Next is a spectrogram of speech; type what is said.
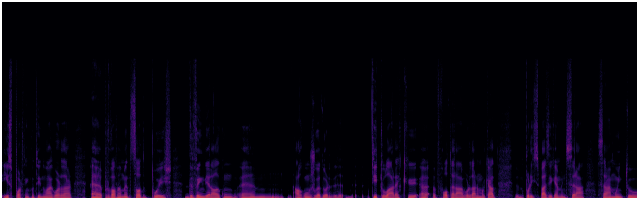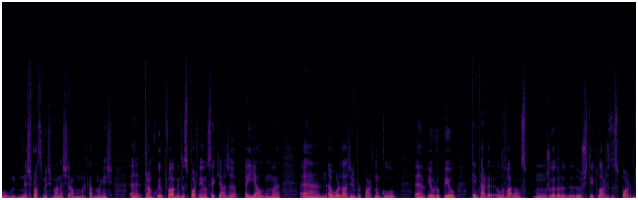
e o Sporting continua a aguardar. Uh, provavelmente só depois de vender algum, um, algum jogador de, titular é que uh, voltará a abordar o mercado, por isso basicamente será, será muito, nas próximas semanas será um mercado mais uh, tranquilo, provavelmente o Sporting, a não ser que haja aí alguma uh, abordagem por parte de um clube europeu a tentar levar um, um jogador dos titulares do Sporting.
